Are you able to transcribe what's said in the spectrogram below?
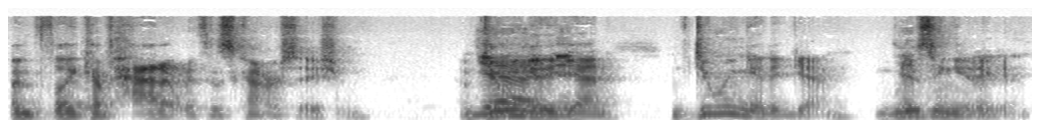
I'm like I've had it with this conversation. I'm yeah, doing it, it again. I'm doing it again. Losing it again.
